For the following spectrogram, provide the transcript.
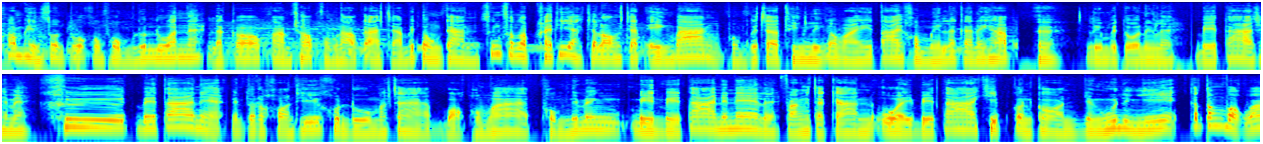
ความเห็นส่วนตัวของผมล้วนๆนะ แล้วก็ความชอบของเราก็อาจจะไม่ตรงกัน ซึ่งสำหรับใครที่อยากจะลองจัดเองบ้าง ผมก็จะทิ้งลิงก์เอาไว้ใต้คอมเมนต์แล้วกันนะครับ เออ ลืมไปตัวหนึ่งเลยเบต้าใช่ไหมคือเบต้าเนี่ยเป็นตัวละครที่คนดูมักจะบอกผมว่าผมนี่แม่งเมนเบต้าแน่ๆเลย ฟังจากการอวยเบต้าคลิปก่อนๆอย่างงู้นอย่างนี้ ก็ต้องบอกว่า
